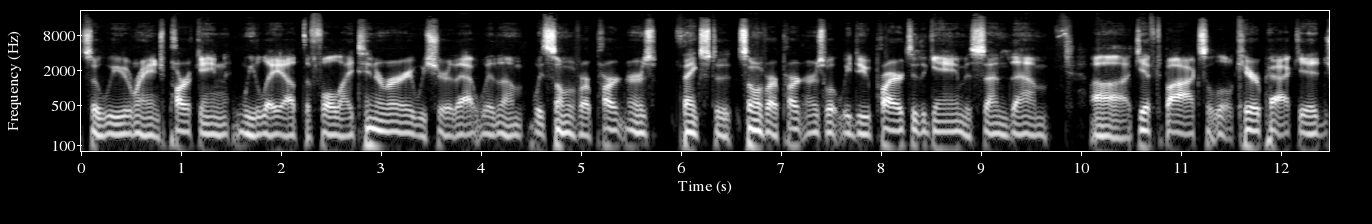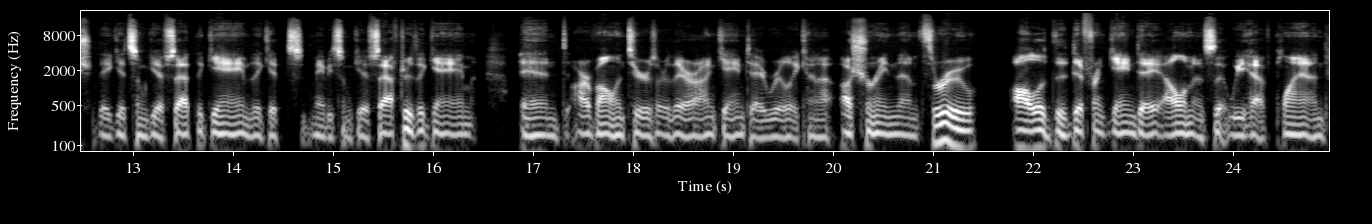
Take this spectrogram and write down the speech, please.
So we arrange parking, we lay out the full itinerary, we share that with them, with some of our partners. Thanks to some of our partners, what we do prior to the game is send them uh, a gift box, a little care package. They get some gifts at the game. They get maybe some gifts after the game and our volunteers are there on game day really kind of ushering them through all of the different game day elements that we have planned.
